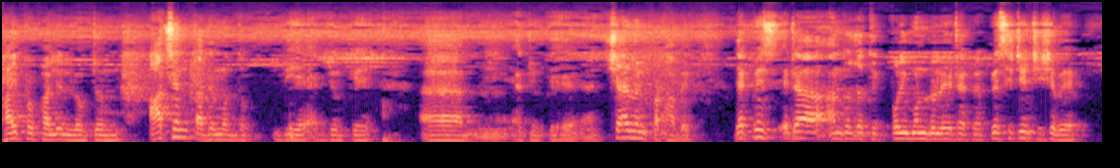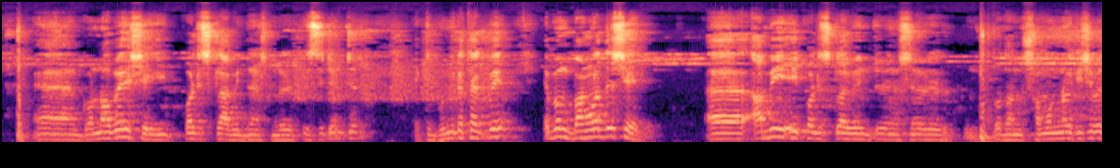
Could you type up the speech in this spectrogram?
হাই প্রোফাইলের লোকজন আছেন। তাদের মধ্য দিয়ে একজনকে একজনকে চেয়ারম্যান করা হবে। দ্যাট মিনস এটা আন্তর্জাতিক পরিমণ্ডলে এটাকে প্রেসিডেন্ট হিসেবে গণ্য হবে। সেই পলিটিক্স ক্লাব ইন্টারন্যাশনালের প্রেসিডেন্টের একটি ভূমিকা থাকবে। এবং বাংলাদেশের আমি এই পলিটিক্স ক্লাব ইন্টারন্যাশনালের প্রধান সমন্বয়ক হিসেবে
